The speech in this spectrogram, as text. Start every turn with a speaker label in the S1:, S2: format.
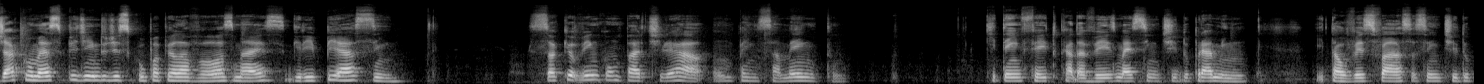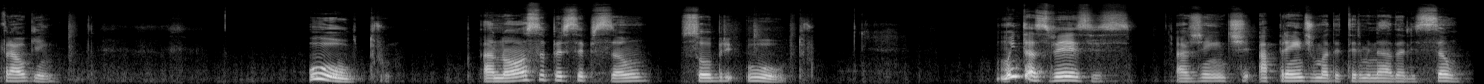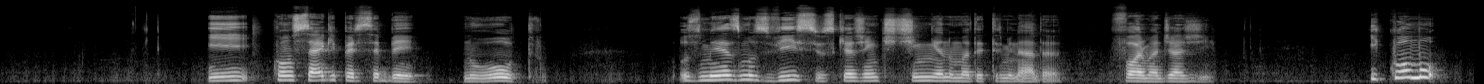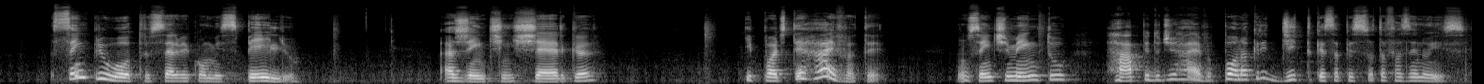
S1: Já começo pedindo desculpa pela voz, mas gripe é assim. Só que eu vim compartilhar um pensamento que tem feito cada vez mais sentido para mim e talvez faça sentido para alguém. O outro. A nossa percepção sobre o outro. Muitas vezes a gente aprende uma determinada lição e consegue perceber no outro os mesmos vícios que a gente tinha numa determinada forma de agir. E como sempre o outro serve como espelho, a gente enxerga e pode ter raiva até. Um sentimento rápido de raiva. Pô, não acredito que essa pessoa tá fazendo isso.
